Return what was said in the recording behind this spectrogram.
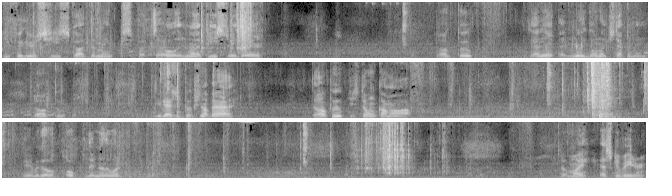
He figures he's got the minks. But, uh, oh, there's another piece right there. Dog poop. Is that it? I really don't like stepping in Dog poop. You guys' poop's not bad. Dog poop just don't come off. Here we go. Oh, there's another one. Got my excavator.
